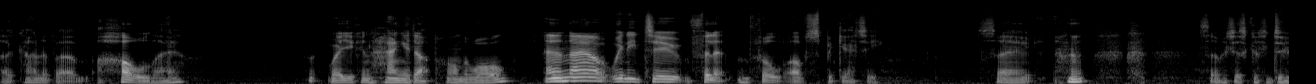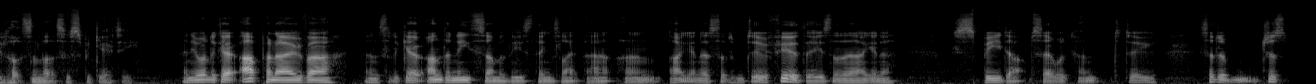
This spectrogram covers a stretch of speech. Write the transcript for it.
a kind of a, a hole there where you can hang it up on the wall. And now we need to fill it full of spaghetti. So so we're just going to do lots and lots of spaghetti and you want to go up and over and sort of go underneath some of these things like that. And I'm going to sort of do a few of these and then I'm going to speed up. So we're going to do sort of just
